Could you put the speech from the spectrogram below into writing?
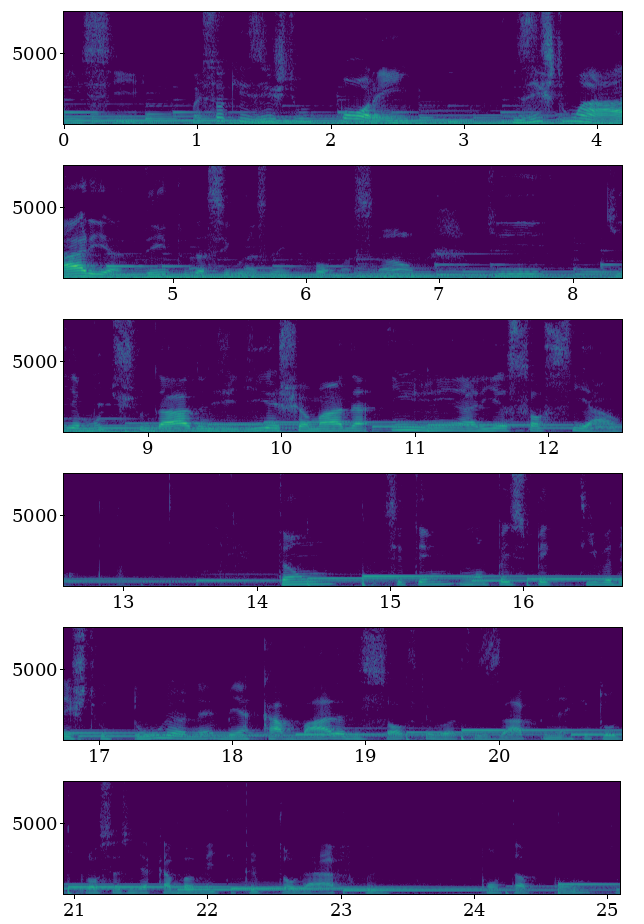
em si. Mas só que existe um porém Existe uma área dentro da segurança da informação que, que é muito estudada hoje em dia chamada engenharia social. Então, se tem uma perspectiva da estrutura né, bem acabada de software, WhatsApp, né, que todo o processo de acabamento é criptográfico, ponto a ponto,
